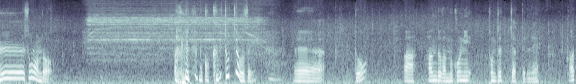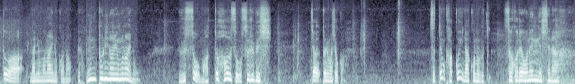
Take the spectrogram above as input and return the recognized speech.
へえ、そうなんだ。もうこれ首取っちゃおうぜ。えーっと、あ、ハンドが向こうに飛んでっちゃってるね。あとは何もないのかなえ、本当に何もないの？嘘、マッドハウスをするべし。じゃあ、取りましょうか。つってもかっこいいな、この武器。そこでおねんねしてな。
